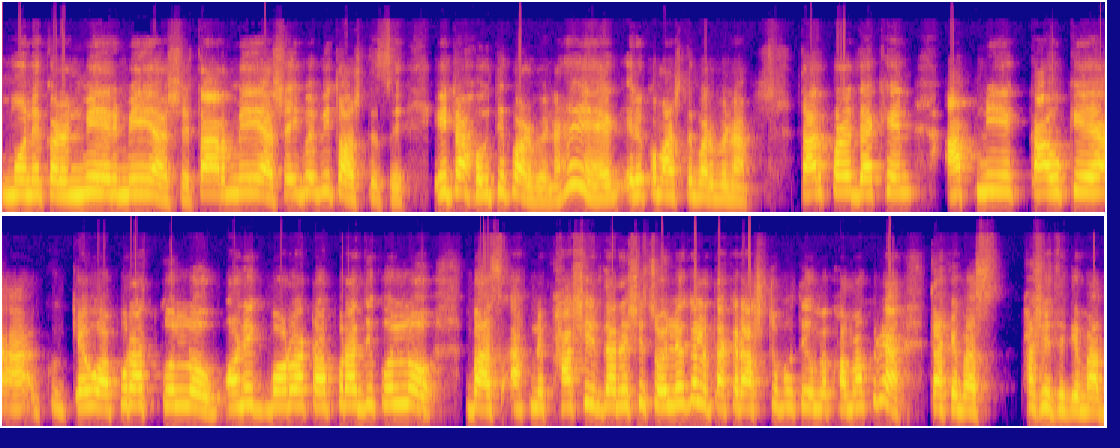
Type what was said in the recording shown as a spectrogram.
মনে করেন মেয়ের মেয়ে আসে, তার মেয়ে আসে, এইভাবেই তো আসতেছে। এটা হইতে পারবে না হ্যাঁ? এরকম আসতে পারবে না। তারপরে দেখেন, আপনি কাউকে কেউ অপরাধ করল, অনেক বড় একটা অপরাধী করল, বাস আপনি ফাঁসির দ্বারা এসে চলে গেল, তাকে রাষ্ট্রপতি ক্ষমা করে তাকে বাস ফাঁসি থেকে মাপ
